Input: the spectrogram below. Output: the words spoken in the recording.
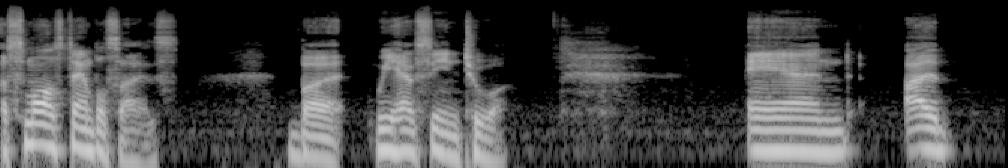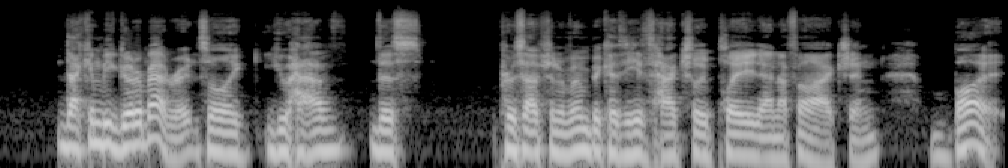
a small sample size, but we have seen Tua, and I that can be good or bad, right? So like you have this perception of him because he's actually played NFL action, but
